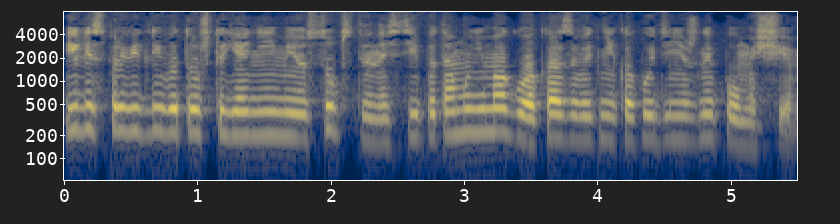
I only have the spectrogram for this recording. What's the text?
Или справедливо то, что я не имею собственности и потому не могу оказывать никакой денежной помощи.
